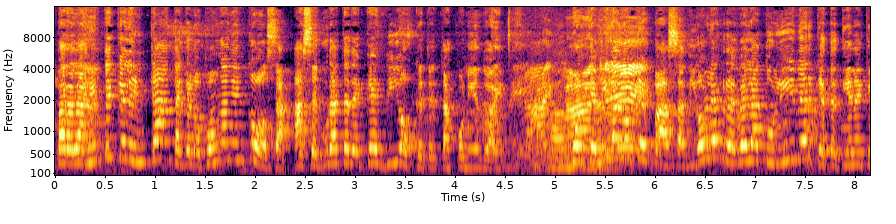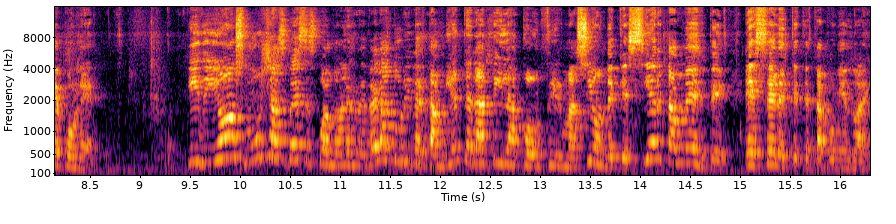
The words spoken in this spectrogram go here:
Para la gente que le encanta que lo pongan en cosas, asegúrate de que es Dios que te estás poniendo ahí. Porque mira lo que pasa, Dios le revela a tu líder que te tiene que poner. Y Dios muchas veces cuando le revela a tu líder también te da a ti la confirmación de que ciertamente es Él el que te está poniendo ahí.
